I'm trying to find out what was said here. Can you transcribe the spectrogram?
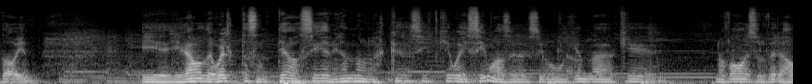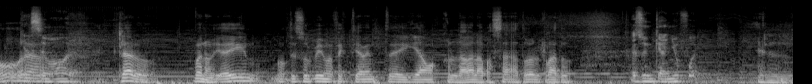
todo bien. Y llegamos de vuelta a Santiago así, mirándonos las caras, así, ¿qué wey hicimos? Así, decimos, ¿qué onda? ¿Qué nos vamos a disolver ¿Qué ahora? hacemos ahora? Claro, bueno, y ahí nos disolvimos efectivamente y quedamos con la bala pasada todo el rato. ¿Eso en qué año fue? El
